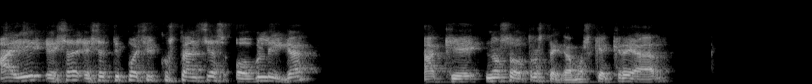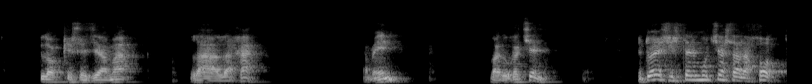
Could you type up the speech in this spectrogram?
ahí ese tipo de circunstancias obliga a que nosotros tengamos que crear lo que se llama la alajá. Amén. Baruch Entonces existen muchas alajot,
